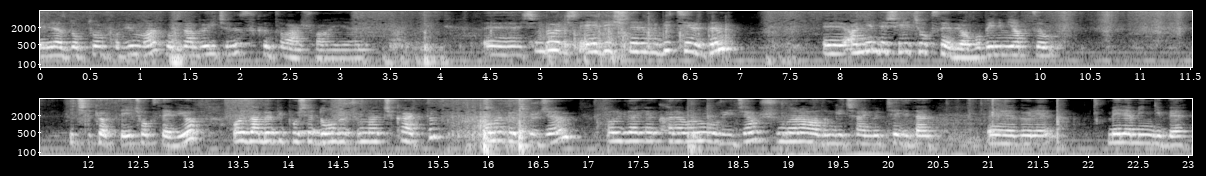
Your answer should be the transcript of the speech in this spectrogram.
Benim biraz doktor fobim var. O yüzden böyle içimde sıkıntı var şu an yani. Ee, şimdi böyle işte evde işlerimi bitirdim. Ee, annem de şeyi çok seviyor. Bu benim yaptığım içli köfteyi çok seviyor. O yüzden böyle bir poşet dondurucumdan çıkarttım. Ona götüreceğim. Sonra giderken karavana uğrayacağım. Şunları aldım geçen gün Teddy'den. Ee, böyle melamin gibi.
